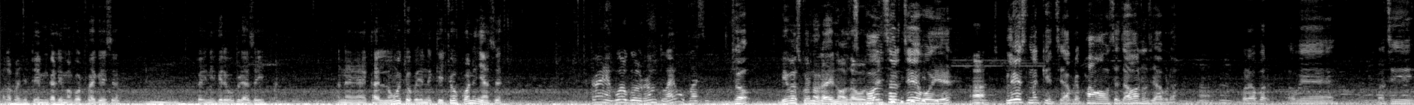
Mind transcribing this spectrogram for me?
હાલો પછી ટીમ ગાડીમાં ગોઠવાઈ ગઈ છે કઈની ઘરે ઉપડ્યા છે અને કાલનું હું છું પછી નક્કી છો કોને ત્યાં છે ત્રણે ગોળ ગોળ રમતું આવ્યું પાછું. જો દિવસ કોઈનો રહી ન જવો સ્પોન્સર જે હોય એ હા. પ્લેસ નક્કી જ છે. આપણે ફાર્મ હાઉસે જવાનું છે આપણે. હા. બરાબર? હવે પછી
